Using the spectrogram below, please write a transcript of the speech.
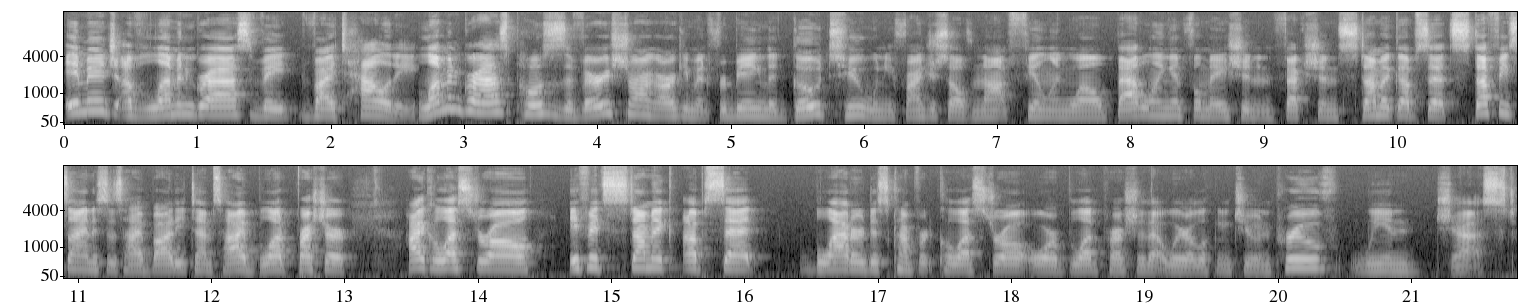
Image of lemongrass vitality. Lemongrass poses a very strong argument for being the go to when you find yourself not feeling well, battling inflammation, infection, stomach upset, stuffy sinuses, high body temps, high blood pressure, high cholesterol. If it's stomach upset, bladder discomfort, cholesterol, or blood pressure that we are looking to improve, we ingest.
